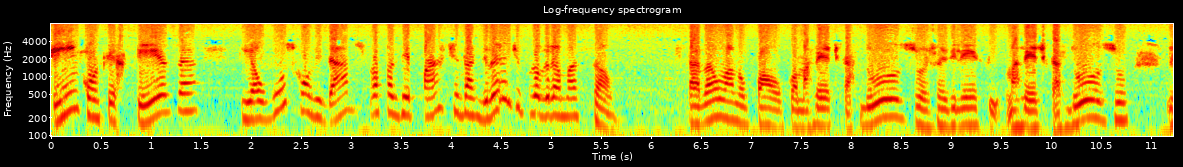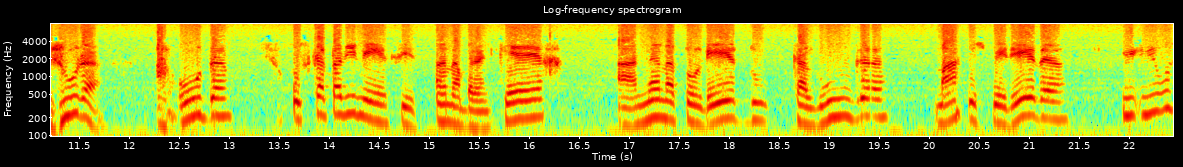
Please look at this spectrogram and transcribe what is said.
Sim, com certeza e alguns convidados para fazer parte da grande programação estarão lá no palco a Marlete Cardoso, a joinvilense Marlete Cardoso, Jura Arruda, os catarinenses Ana Branquer, a Nana Toledo, Calunga, Marcos Pereira e, e, os,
